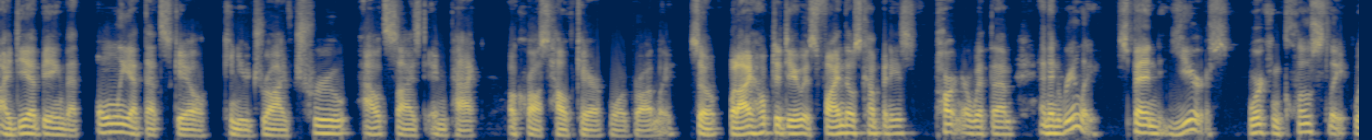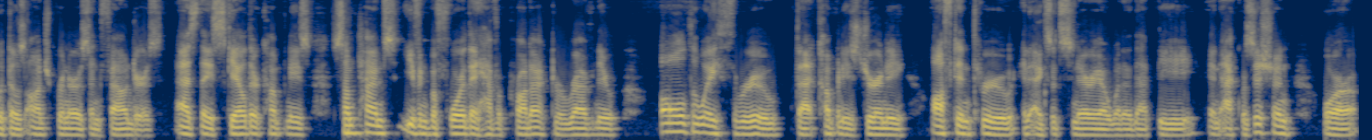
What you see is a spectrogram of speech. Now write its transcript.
idea being that only at that scale can you drive true outsized impact across healthcare more broadly. So, what I hope to do is find those companies, partner with them, and then really spend years working closely with those entrepreneurs and founders as they scale their companies, sometimes even before they have a product or revenue, all the way through that company's journey often through an exit scenario, whether that be an acquisition or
